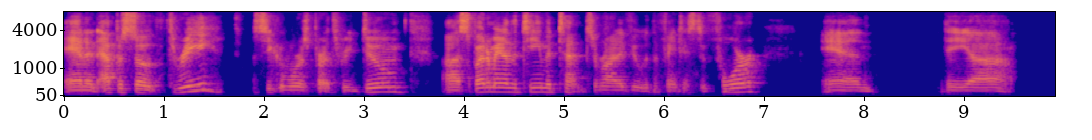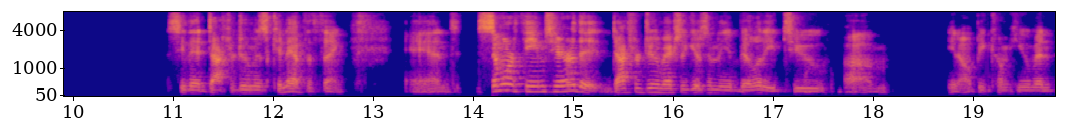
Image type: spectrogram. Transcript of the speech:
And in episode three, Secret Wars Part Three Doom, uh, Spider Man and the team attempt to rendezvous with the Fantastic Four, and the uh, see that Doctor Doom has kidnapped the thing. And similar themes here that Doctor Doom actually gives him the ability to, um, you know, become human.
